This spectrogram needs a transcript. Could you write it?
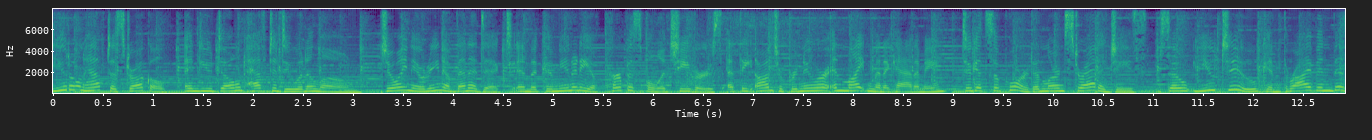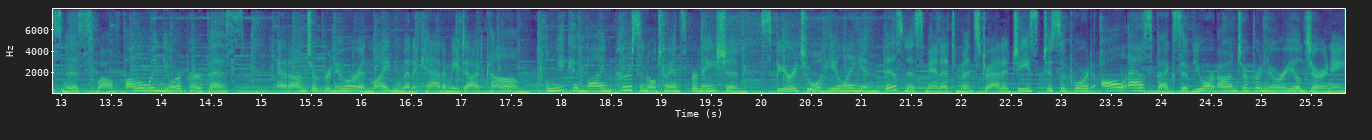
You don't have to struggle, and you don't have to do it alone. Join Irina Benedict and the community of purposeful achievers at the Entrepreneur Enlightenment Academy to get support and learn strategies so you too can thrive in business while following your purpose. At EntrepreneurEnlightenmentAcademy.com, we combine personal transformation, spiritual healing, and business management strategies to support all aspects of your entrepreneurial journey.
